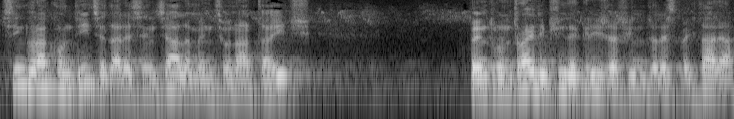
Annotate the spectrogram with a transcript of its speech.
singura condiție, dar esențială menționată aici, pentru un trai lipsit de grijă fiind respectarea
